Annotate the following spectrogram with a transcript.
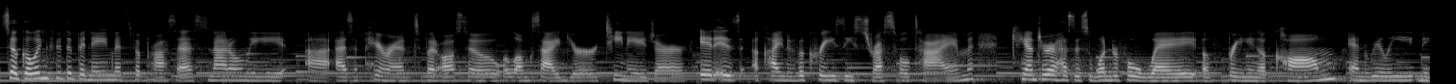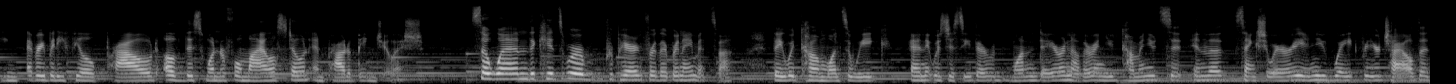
So, going through the B'nai Mitzvah process, not only uh, as a parent, but also alongside your teenager, it is a kind of a crazy, stressful time. Cantor has this wonderful way of bringing a calm and really making everybody feel proud of this wonderful milestone and proud of being Jewish. So, when the kids were preparing for their B'nai Mitzvah, they would come once a week and it was just either one day or another and you'd come and you'd sit in the sanctuary and you'd wait for your child to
